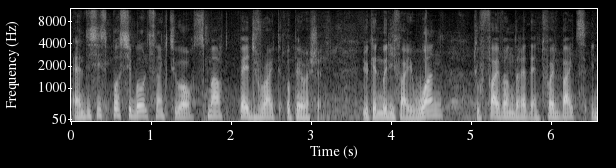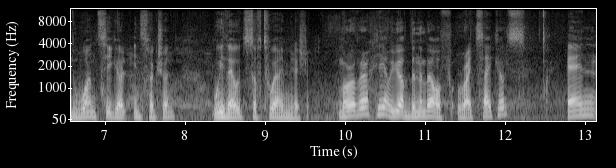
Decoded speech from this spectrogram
and this is possible thanks to our smart page write operation. You can modify 1 to 512 bytes in one single instruction without software emulation. Moreover, here you have the number of write cycles, and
